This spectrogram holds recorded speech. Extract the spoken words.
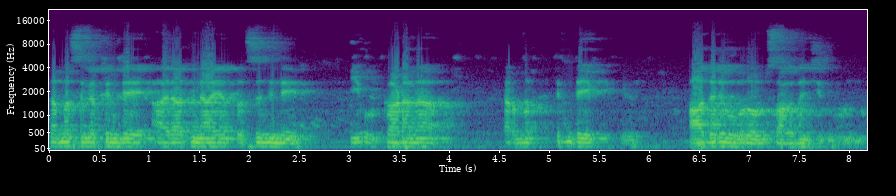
ധർമ്മസംഘത്തിന്റെ ആരാധനായ പ്രസിഡന്റിനെ ഈ ഉദ്ഘാടന കർമ്മത്തിന്റെ ആദരപൂർവം സ്വാഗതം ചെയ്തുകൊള്ളുന്നു.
